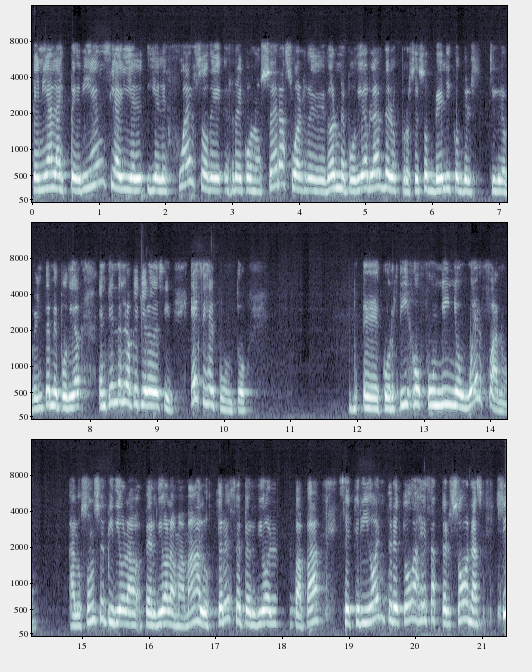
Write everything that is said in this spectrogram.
tenía la experiencia y el, y el esfuerzo de reconocer a su alrededor, me podía hablar de los procesos bélicos del siglo XX, me podía, ¿entiendes lo que quiero decir? Ese es el punto. Eh, Cortijo fue un niño huérfano, a los 11 pidió la, perdió a la mamá, a los 13 perdió el papá, se crió entre todas esas personas. Sí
